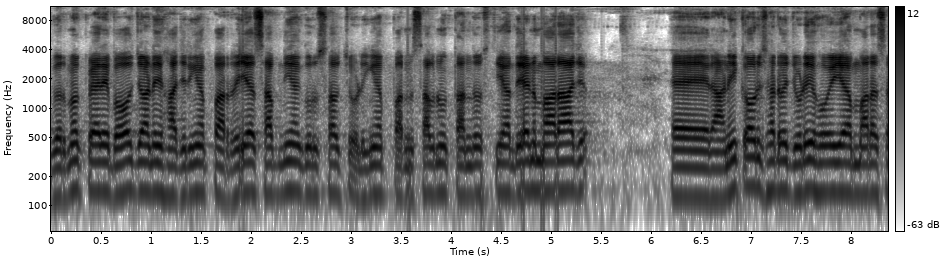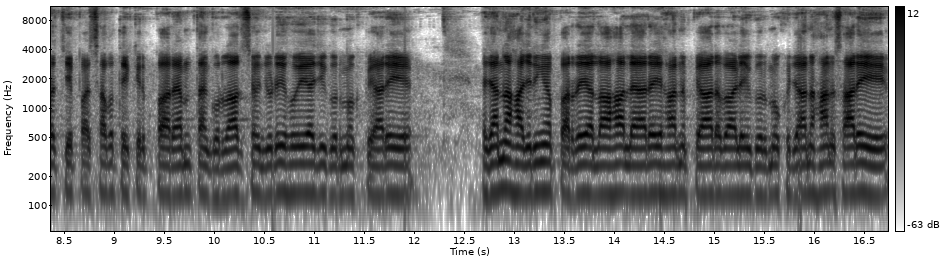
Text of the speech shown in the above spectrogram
ਗੁਰਮੁਖ ਪਿਆਰੇ, ਬਹੁਤ ਜਾਣੇ ਹਾਜ਼ਰੀਆਂ ਭਰ ਰਹੇ ਆ। ਸਭ ਦੀਆਂ ਗੁਰੂ ਸਾਹਿਬ ਝੋਲੀਆਂ ਭਰਨ, ਸਭ ਨੂੰ ਤੰਦਰੁਸਤੀਆਂ ਦੇਣ ਮਹਾਰਾਜ। ਰਾਣੀ ਕੌਰ ਸਾਡੇ ਵਿੱਚ ਜੁੜੇ ਹੋਏ ਆ। ਮਹਾਰਾਜ ਸੱਚੇ ਪਾਤਸ਼ਾਹ ਸਭ ਤੇ ਕਿਰਪਾ, ਰਹਿਮਤਾਂ, ਗੁਰਲਾਲ ਸਿੰਘ ਜੁੜੇ ਹੋਏ ਆ ਜੀ ਗੁਰਮੁਖ ਪਿਆਰੇ। ਰੋਜ਼ਾਨਾ ਹਾਜ਼ਰੀਆਂ ਭਰ ਰਹੇ ਆ, ਲਾਹਾ ਲੈ ਰਹੇ ਹਨ ਪਿਆਰ ਵਾਲੇ ਗੁਰਮੁਖ ਜਨ ਹਨ ਸਾਰੇ।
